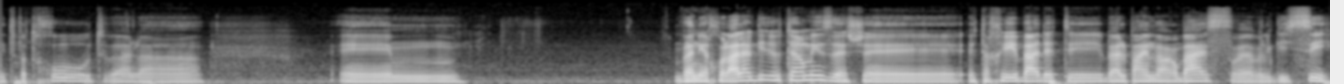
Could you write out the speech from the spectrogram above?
התפתחות ועל ה... אמ, ואני יכולה להגיד יותר מזה, שאת אחי איבדתי ב-2014, אבל גיסי,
